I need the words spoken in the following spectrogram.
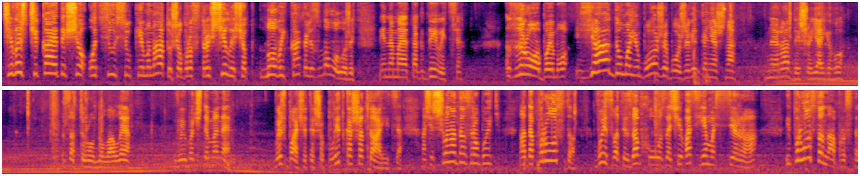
Чи ви ж чекаєте, що оцю всю кімнату, щоб розтрощили, щоб новий кафель знову ложить? Він на мене так дивиться. Зробимо. Я думаю, боже, боже, він, звісно, не радий, що я його затронула, але вибачте мене. Ви ж бачите, що плитка шатається. Значить, що треба зробити? Треба просто визвати завхоза, чи у вас є мастера. І просто-напросто,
